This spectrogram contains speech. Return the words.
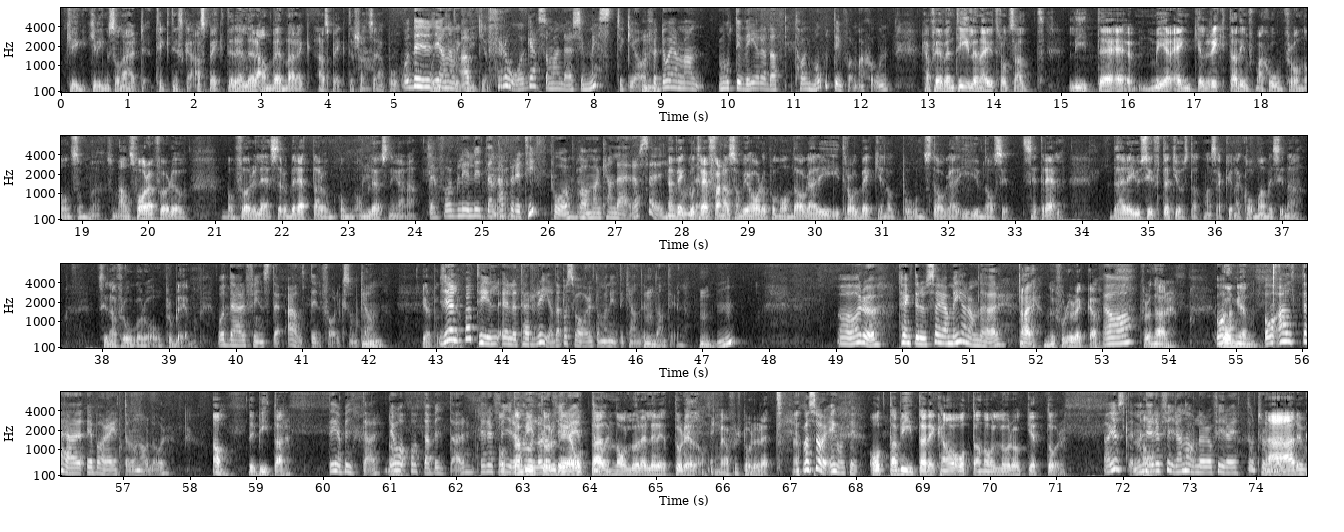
kring, kring sådana här tekniska aspekter eller användaraspekter så att säga. På, och det är ju genom att fråga som man lär sig mest tycker jag, mm. för då är man motiverad att ta emot information. Caféventilen är ju trots allt lite eh, mer enkelriktad information från någon som, som ansvarar för det och, och föreläser och berättar om, om, om, lösningarna. Det får bli en liten aperitif på vad man kan lära sig. Men veckoträffarna som vi har då på måndagar i, i Trollbäcken och på onsdagar i gymnasiet Cetrell. Där är ju syftet just att man ska kunna komma med sina, sina frågor och, och problem. Och där finns det alltid folk som kan mm. hjälpa, till. hjälpa till eller ta reda på svaret om man inte kan det mm. utan till. Mm. mm. Ja du, tänkte du säga mer om det här? Nej, nu får det räcka ja. för den här och, gången. Och allt det här är bara ettor och nollor? Ja, det är bitar. Det är bitar. Det är ja. åtta bitar. Är det fyra åtta nollor bitar, och fyra det är ettor? åtta nollor eller ettor det då, om jag förstår det rätt. Vad sa du? En gång till. Åtta bitar, det kan vara åtta nollor och ettor. Ja, just det. Men ja. är det fyra nollor och fyra ettor, tror Nej, du? Det,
